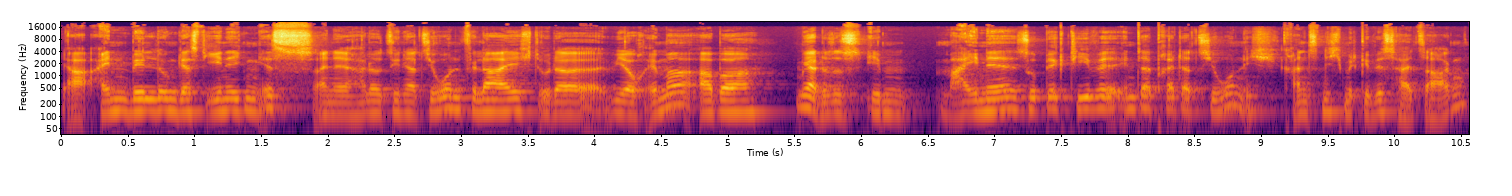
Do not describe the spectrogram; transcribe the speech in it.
ja, Einbildung desjenigen ist, eine Halluzination vielleicht oder wie auch immer, aber ja, das ist eben meine subjektive Interpretation. Ich kann es nicht mit Gewissheit sagen.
